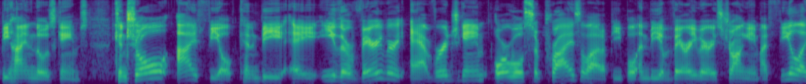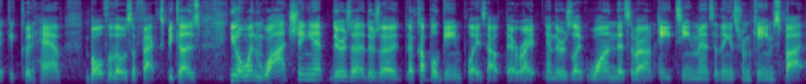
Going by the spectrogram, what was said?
behind those games. Control, I feel, can be a either very, very average game or will surprise a lot of people and be a very, very strong game. I feel like it could have both of those effects because, you know, when watching it, there's a there's a, a couple gameplays out there, right? And there's like one that's about 18 minutes. I think it's from GameSpot.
